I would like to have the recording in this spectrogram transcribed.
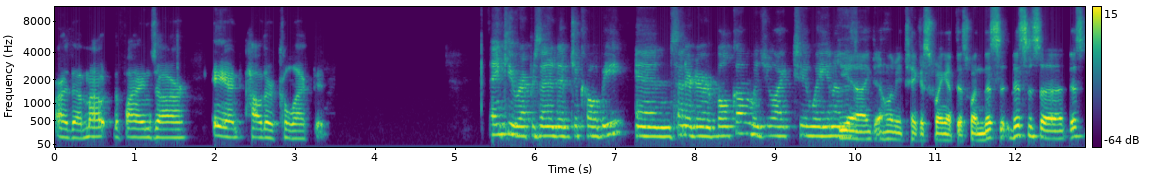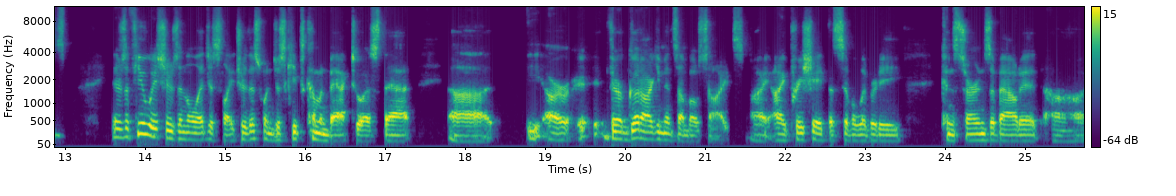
are the amount the fines are and how they're collected. Thank you, Representative Jacoby and Senator Bolkcom. Would you like to weigh in on yeah, this? Yeah, let me take a swing at this one. This this is a this is there's a few issues in the legislature. This one just keeps coming back to us that uh, are there are good arguments on both sides. I, I appreciate the civil liberty concerns about it. Uh,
